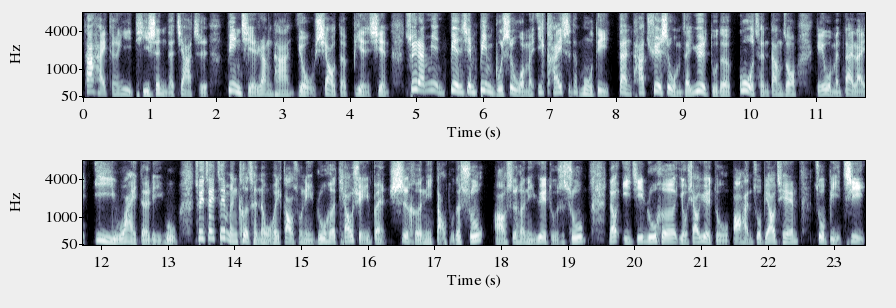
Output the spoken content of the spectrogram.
它还可以提升你的价值，并且让它有效的变现。虽然面变现并不是我们一开始的目的，但它却是我们在阅读读的过程当中给我们带来意外的礼物。所以在这门课程呢，我会告诉你如何挑选一本适合你导读的书，好，适合你阅读的书，然后以及如何有效阅读，包含做标签、做笔记。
